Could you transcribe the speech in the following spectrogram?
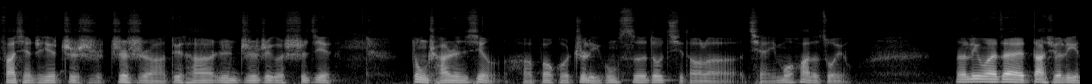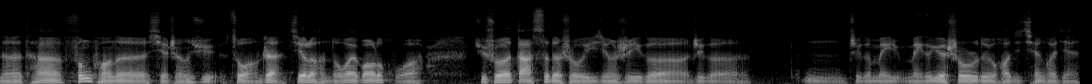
发现这些知识知识啊，对他认知这个世界、洞察人性啊，包括治理公司，都起到了潜移默化的作用。那另外在大学里呢，他疯狂的写程序、做网站，接了很多外包的活儿。据说大四的时候已经是一个这个，嗯，这个每每个月收入都有好几千块钱，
